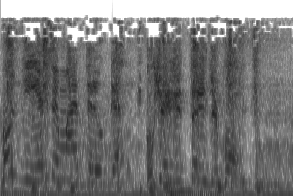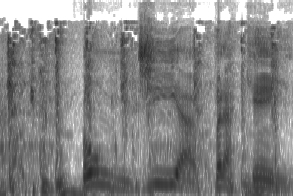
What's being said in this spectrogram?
Bom dia, seu Madruga. O que, que tem de bom? Bom dia pra quem?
